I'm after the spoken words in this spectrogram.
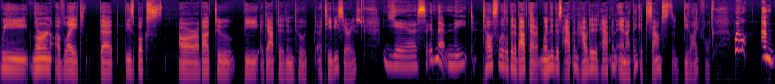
We learn of late that these books are about to be adapted into a TV series. Yes, isn't that neat? Tell us a little bit about that. When did this happen? How did it happen? And I think it sounds delightful. Well, I'm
